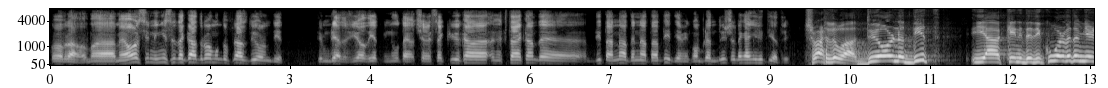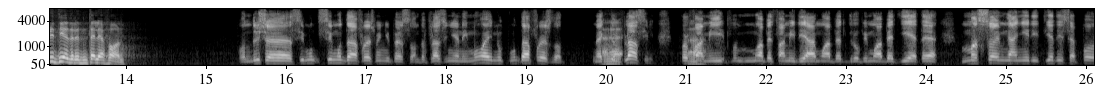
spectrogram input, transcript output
Po bravo. Me, me Olsin në 24 orë mund të flas 2 orë në ditë. Ti mbledhësh jo 10 minuta, jo çerek, se ky ka këta e kanë dhe dita natë, nata ditë, jemi komplet ndryshe nga njëri tjetri. Çfarë thua? 2 orë në ditë ia keni dedikuar vetëm njëri tjetrit në telefon. Po ndryshe si mund si mund të afrohesh me një person, të flasësh një herë në muaj, nuk mund të afrohesh dot. Me këtë flasim, për familje, muhabet familjar, muhabet grupi, muhabet jete, mësojmë nga njëri tjetri, se po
